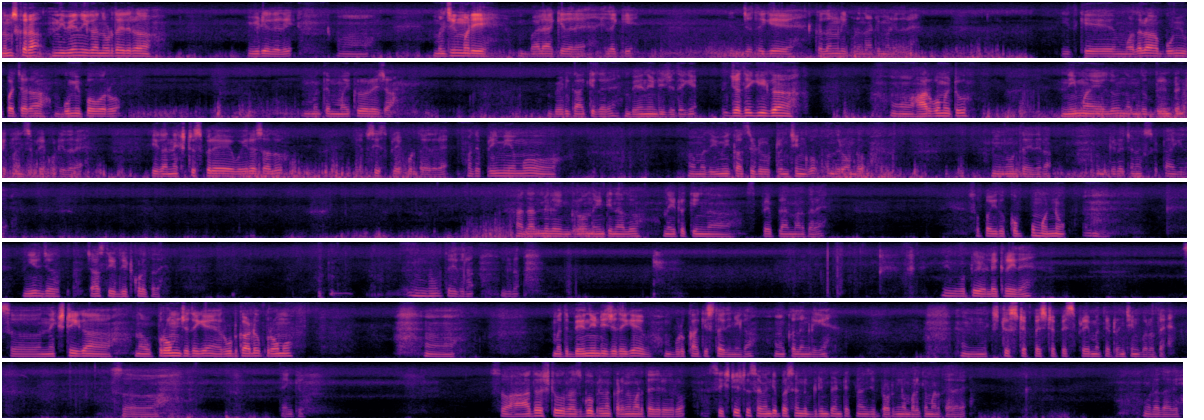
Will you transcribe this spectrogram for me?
ನಮಸ್ಕಾರ. ನೀವೇನೀಗ ನೋಡ್ತಾ ಇದ್ದೀರ ವಿಡಿಯೋದಲ್ಲಿ? ಮಲ್ಚಿಂಗ್ ಮಾಡಿ ಬಾಳೆ ಹಾಕಿದ್ದಾರೆ, ಏಲಕ್ಕಿ. ಜೊತೆಗೆ ಕಲ್ಲಂಗಡಿ ಕೂಡ ನಾಟಿ ಮಾಡಿದ್ದಾರೆ. ಇದಕ್ಕೆ ಮೊದಲ ಭೂಮಿ ಉಪಚಾರ ಭೂಮಿ ಪವರು ಮತ್ತು ಮೈಕ್ರೋರೇಜ. ಬೇಡಿಕೆ ಹಾಕಿದ್ದಾರೆ, ಬೇವಿನ ಹಿಂಡಿ ಜೊತೆಗೆ. ಜೊತೆಗೀಗ ಆರ್ಗೋಮೆಟು ನೀಮ್ ಆಯಿಲು ನಮ್ಮದು ಗ್ರೀನ್ ಪೆನ್ ಟೆಕ್ನಾಲಜಿ ಸ್ಪ್ರೇ ಕೊಟ್ಟಿದ್ದಾರೆ. ಈಗ ನೆಕ್ಸ್ಟ್ ಸ್ಪ್ರೇ ವೈರಸ್ ಹಾಲು ಎಫ್ ಸಿ ಸ್ಪ್ರೇ ಕೊಡ್ತಾ ಇದ್ದಾರೆ. ಮತ್ತು ಪ್ರೀಮಿಯಮ್ಮು ಮತ್ತು ಯುಮಿಕ್ ಆಸಿಡು ಟ್ರಂಚಿಂಗು ಒಂದು ರೌಂಡು ನೀವು ನೋಡ್ತಾ ಇದ್ದೀರಾ, ಗಿಡ ಚೆನ್ನಾಗಿ ಸೆಟ್ ಆಗಿದೆ. ಅದಾದಮೇಲೆ grow nineteen all nitro spray plan ಮಾಡ್ತಾರೆ. ಸ್ವಲ್ಪ ಇದು ಕಪ್ಪು ಮಣ್ಣು ನೀರು ಜಾ, ಜಾಸ್ತಿ ಹಿಡಿದಿಟ್ಕೊಳ್ತದೆ. ನೋಡ್ತಾ ಇದ್ದೀರ ಗಿಡ. ಇದು ಒಟ್ಟು ಎರಡು ಎಕರೆ ಇದೆ. ಸೊ ನೆಕ್ಸ್ಟ್ ಈಗ ನಾವು ಪ್ರೋಮ್ ಜೊತೆಗೆ ರೂಟ್ ಕಾರ್ಡು ಪ್ರೋಮು ಮತ್ತು ಬೇವಿನಿಂಡಿ ಜೊತೆಗೆ ಬುಡಕ್ಕೆ ಹಾಕಿಸ್ತಾ ಇದ್ದೀನಿ ಈಗ ಕಲ್ಲಂಗಡಿಗೆ. Next step by step spray ಮತ್ತು ಟ್ರಂಚಿಂಗ್ ಬರುತ್ತೆ. ಸೊ ಥ್ಯಾಂಕ್ ಯು ಸೊ ಆದಷ್ಟು ರಸಗೊಬ್ಬರನ ಕಡಿಮೆ ಮಾಡ್ತಾಯಿದ್ದಾರೆ ಇವರು. Sixty to seventy percent green plant technology ಪ್ರಾಡಕ್ಟ್ನ ಬಳಕೆ ಮಾಡ್ತಾಯಿದ್ದಾರೆ ಒಳ್ಳೆಯದಾಗಲಿ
